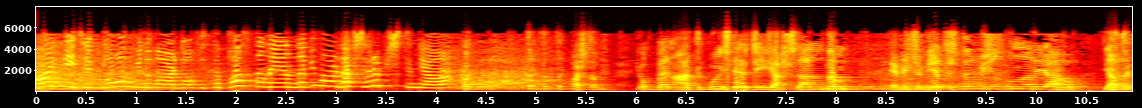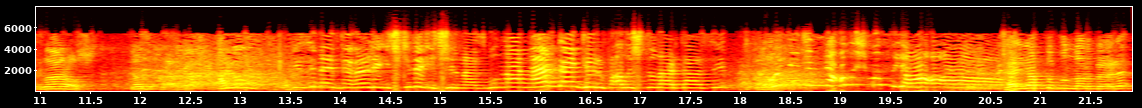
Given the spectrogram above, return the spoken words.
anneciğim doğum günü vardı ofiste. Pastanın yanında bir bardak şarap içtim ya. Bak tık tık tık başladı. Yok ben artık bu işler için yaşlandım. Ne biçim yetiştirmişiz bunları yahu. Yazıklar olsun. Yazıklar. Ayol bizim evde öyle içki de içilmez. Bunlar nereden görüp alıştılar Tahsin? Anneciğim ne alışması ya. Aa. Sen yaptın bunları böyle.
